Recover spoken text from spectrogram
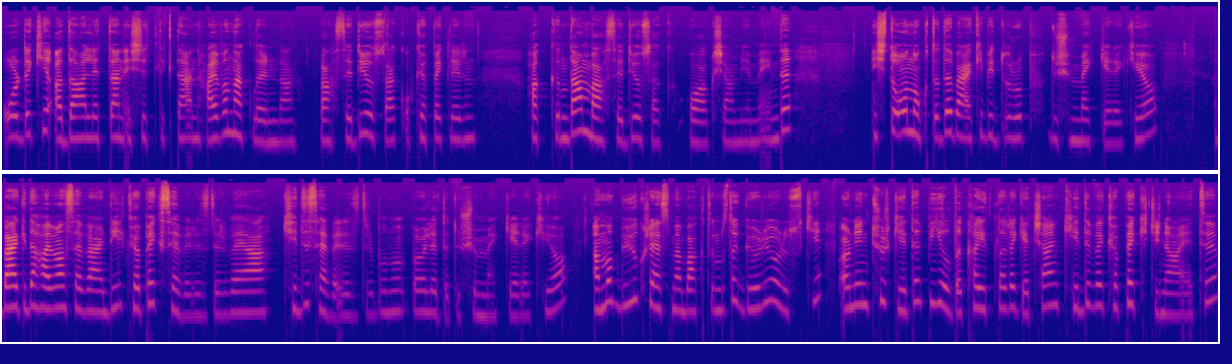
oradaki adaletten, eşitlikten, hayvan haklarından bahsediyorsak, o köpeklerin hakkından bahsediyorsak o akşam yemeğinde işte o noktada belki bir durup düşünmek gerekiyor. Belki de hayvan sever değil, köpek severizdir veya kedi severizdir. Bunu böyle de düşünmek gerekiyor. Ama büyük resme baktığımızda görüyoruz ki örneğin Türkiye'de bir yılda kayıtlara geçen kedi ve köpek cinayeti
